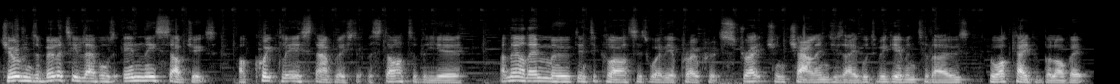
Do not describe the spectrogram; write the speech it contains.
Children's ability levels in these subjects are quickly established at the start of the year and they are then moved into classes where the appropriate stretch and challenge is able to be given to those who are capable of it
